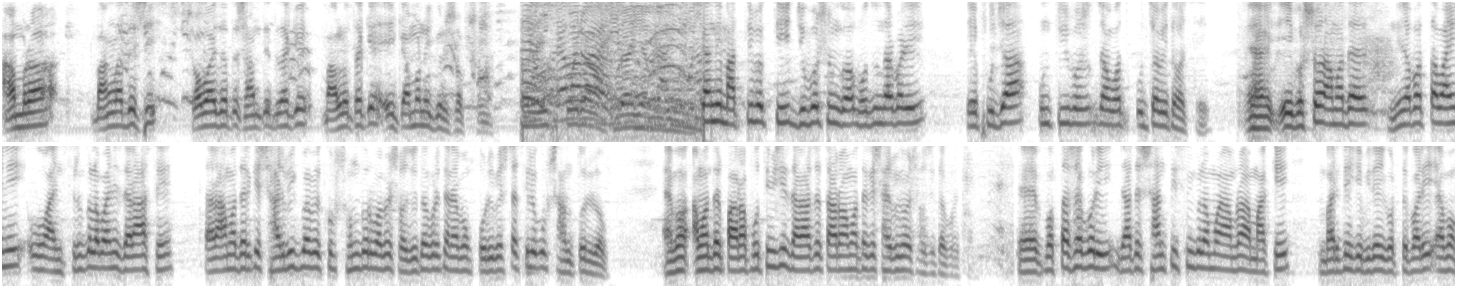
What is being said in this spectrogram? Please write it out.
আমরা বাংলাদেশি সবাই যাতে শান্তিতে থাকে ভালো থাকে এই কামনাই করি সবসময়। গান্ধী মাতৃভক্তি যুব সংঘ মজুমদার বাড়ির এই পূজা উনত্রিশ বছর যাবৎ উদযাপিত হচ্ছে। এই বছর আমাদের নিরাপত্তা বাহিনী ও আইন শৃঙ্খলা বাহিনী যারা আছে, তারা আমাদেরকে সার্বিকভাবে খুব সুন্দরভাবে সহযোগিতা করেছেন এবং পরিবেশটা ছিল খুব শান্ত নীরব এবং আমাদের পাড়া প্রতিবেশী যারা আছে, তারাও আমাদেরকে সার্বিকভাবে সহযোগিতা করেছেন। প্রত্যাশা করি যাতে শান্তি শৃঙ্খলাময় আমরা মাকে, বাড়ি থেকে বিদায় করতে পারি এবং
